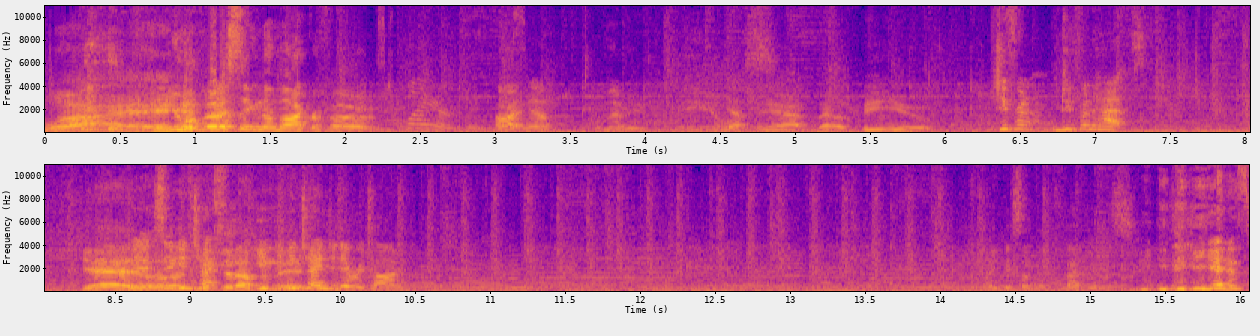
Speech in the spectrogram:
Why? You're reversing the microphone. All right, now. will that be me? Yes. yeah, that would be you. Different, different hats. Yeah, Yeah, so you can, let's cha- mix it up you, a you can change it every time. Make it something fabulous. yes,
